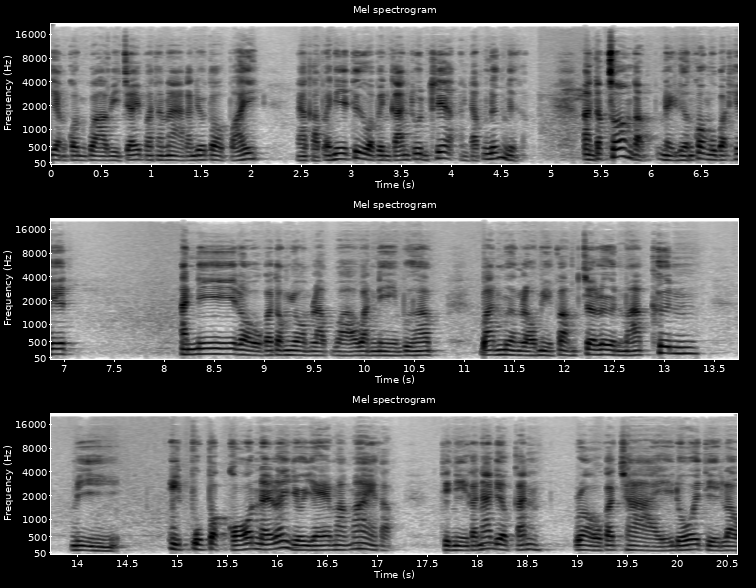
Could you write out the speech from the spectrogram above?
อย่างคนกว่าวิจัยพัฒนากันอยู่ต่อไปนะครับ อันนี้ถือว่าเป็นการทุนเสียอันดับหนึ่งเลยครับอันดับสองกับในเรื่องของอุบัติเหตุ อันนี้เราก็ต้องยอมรับว่าวันนี้เมื่อบ้านเมืองเรามีความเจริญมากขึ้น มีอุปกรณ์อะไรเยอะแยะมากมายครับ ทีนี้ก็น่าเดียวกัน เราก็ใช้โดยที่เรา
